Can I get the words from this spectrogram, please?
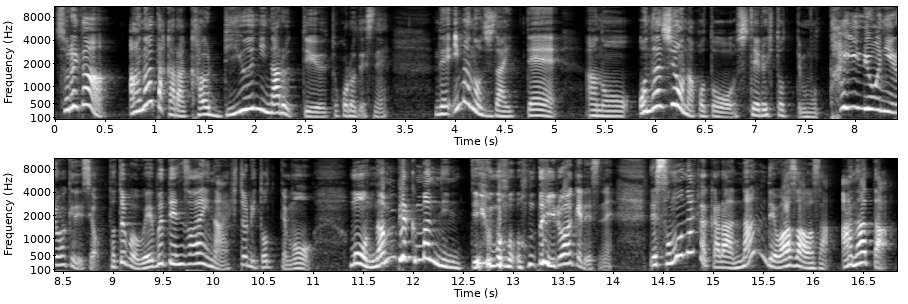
それがあなたから買う理由になるっていうところですね。で、今の時代って、あの、同じようなことをしてる人ってもう大量にいるわけですよ。例えばウェブデザイナー一人とっても、もう何百万人っていうもう本当いるわけですね。で、その中からなんでわざわざあなた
